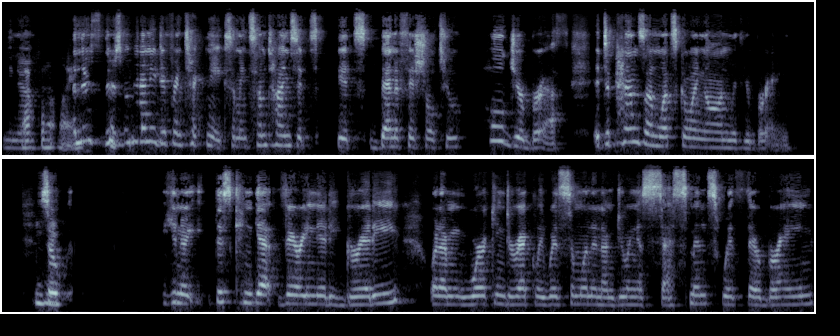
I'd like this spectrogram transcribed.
You know. definitely. And there's there's many different techniques. I mean, sometimes it's it's beneficial to hold your breath. It depends on what's going on with your brain. So, mm-hmm. You know, this can get very nitty gritty when I'm working directly with someone and I'm doing assessments with their brain.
